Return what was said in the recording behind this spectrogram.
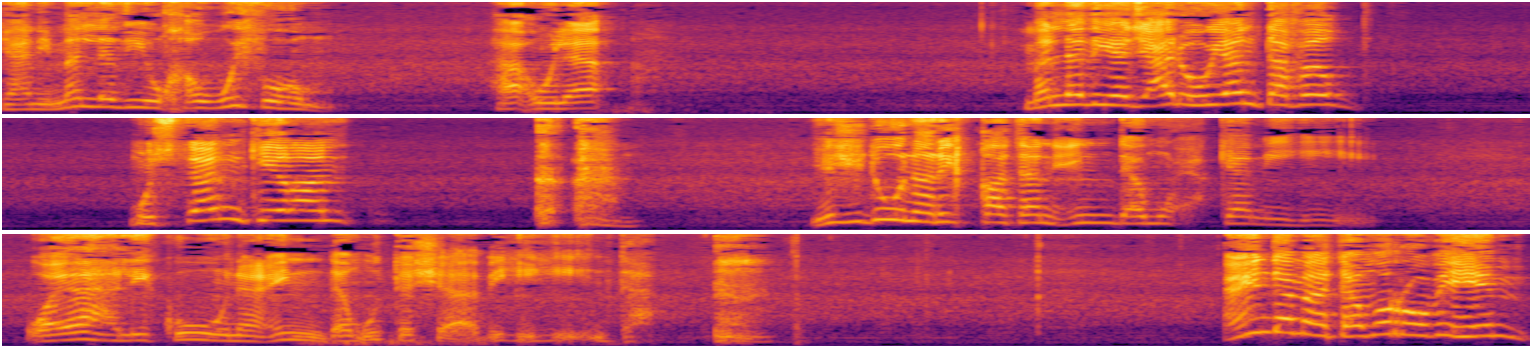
يعني ما الذي يخوفهم هؤلاء؟ ما الذي يجعله ينتفض مستنكرا؟ يجدون رقة عند محكمه ويهلكون عند متشابهه. انتهى. عندما تمر بهم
